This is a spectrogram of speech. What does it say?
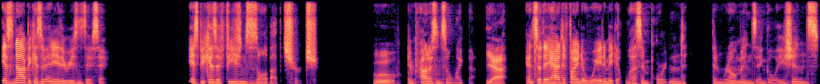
is not because of any of the reasons they say. It's because Ephesians is all about the church. Ooh. And Protestants don't like that. Yeah. And so they had to find a way to make it less important than Romans and Galatians.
